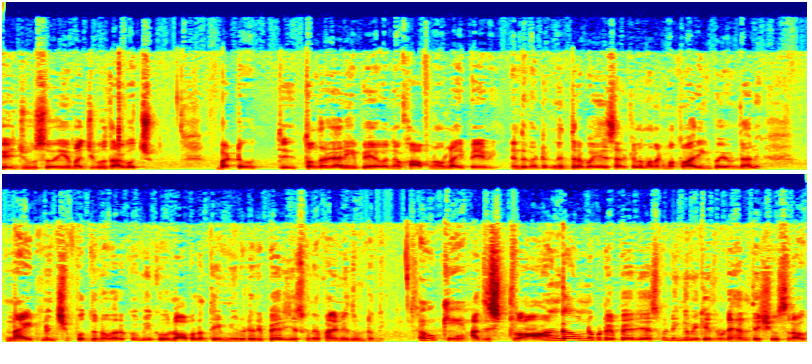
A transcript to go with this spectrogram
ఏ జ్యూసో ఏ మజ్జిగో తాగొచ్చు. బట్ తొందరగా అరిగిపోయేవన్నీ ఒక హాఫ్ అన్ అవర్లో అయిపోయేవి. ఎందుకంటే నిద్రపోయేసరికి మనకు మొత్తం అరిగిపోయి ఉండాలి. నైట్ నుంచి పొద్దున్న వరకు మీకు లోపలంతా ఇమ్యూనిటీ రిపేర్ చేసుకునే పని మీద ఉంటుంది. ఓకే. అది స్ట్రాంగ్గా ఉన్నప్పుడు రిపేర్ చేసుకుంటే ఇంకా మీకు ఎటువంటి హెల్త్ ఇష్యూస్ రావు.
